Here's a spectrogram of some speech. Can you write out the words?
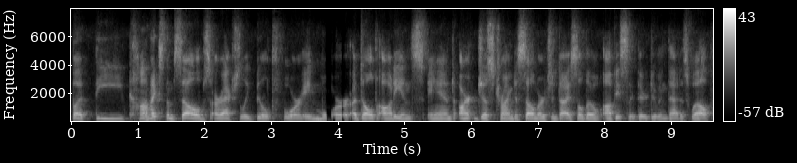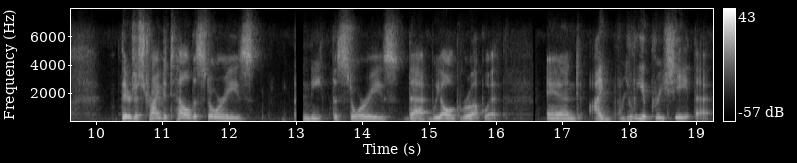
but the comics themselves are actually built for a more adult audience and aren't just trying to sell merchandise, although obviously they're doing that as well. They're just trying to tell the stories beneath the stories that we all grew up with. And I really appreciate that.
